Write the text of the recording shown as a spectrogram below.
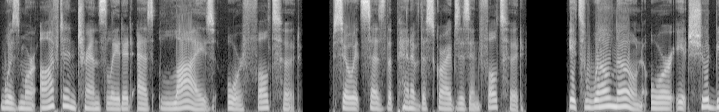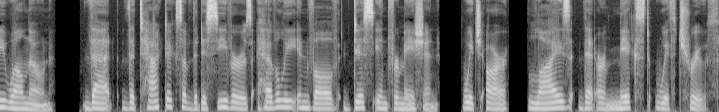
was more often translated as lies or falsehood. So it says the pen of the scribes is in falsehood. It's well known, or it should be well known, that the tactics of the deceivers heavily involve disinformation, which are lies that are mixed with truth.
